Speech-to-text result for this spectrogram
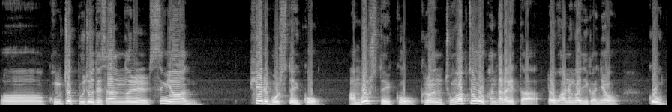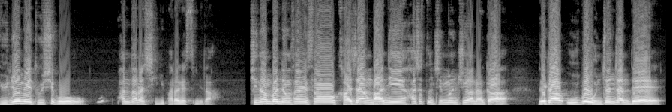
어, 공적 부조 대상을 쓰면 피해를 볼 수도 있고 안 볼 수도 있고 그런 종합적으로 판단하겠다라고 하는 거니까요. 꼭 유념해 두시고 판단하시기 바라겠습니다. 지난번 영상에서 가장 많이 하셨던 질문 중에 하나가 내가 우버 운전자인데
